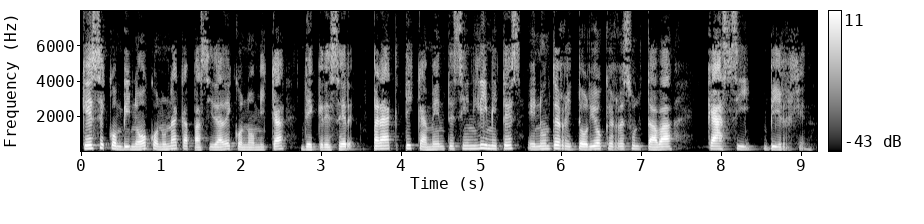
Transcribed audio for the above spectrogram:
que se combinó con una capacidad económica de crecer prácticamente sin límites en un territorio que resultaba casi virgen.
